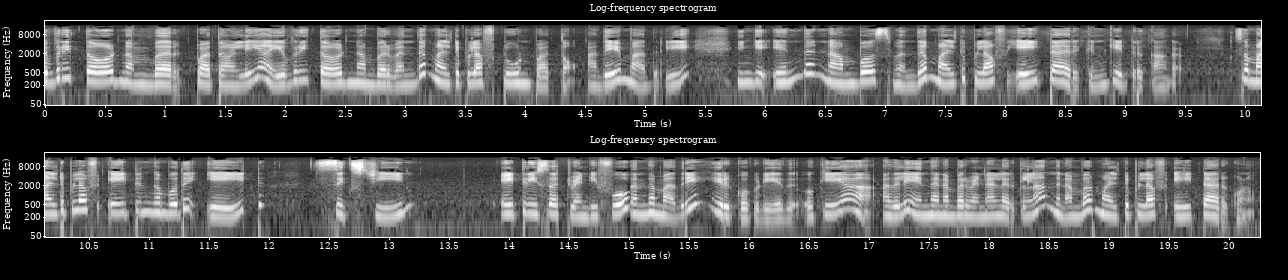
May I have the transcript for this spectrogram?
எவ்ரி தேர்ட் நம்பர் பார்த்தோம் இல்லையா? எவ்ரி தேர்ட் நம்பர் வந்து மல்டிபிள் ஆஃப் டூன்னு பார்த்தோம். அதே மாதிரி இங்கே எந்த நம்பர்ஸ் வந்து மல்டிபிள் ஆஃப் எயிட்டாக இருக்குதுன்னு கேட்டிருக்காங்க. ஸோ மல்டிபிள் ஆஃப் எயிட்டுங்கும்போது eight sixteen eight three are twenty four அந்த மாதிரி இருக்கக்கூடியது. ஓகேயா அதில் எந்த நம்பர் வேணாலும் இருக்கலாம். அந்த நம்பர் மல்டிபிள் ஆஃப் எயிட்டாக இருக்கணும்.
